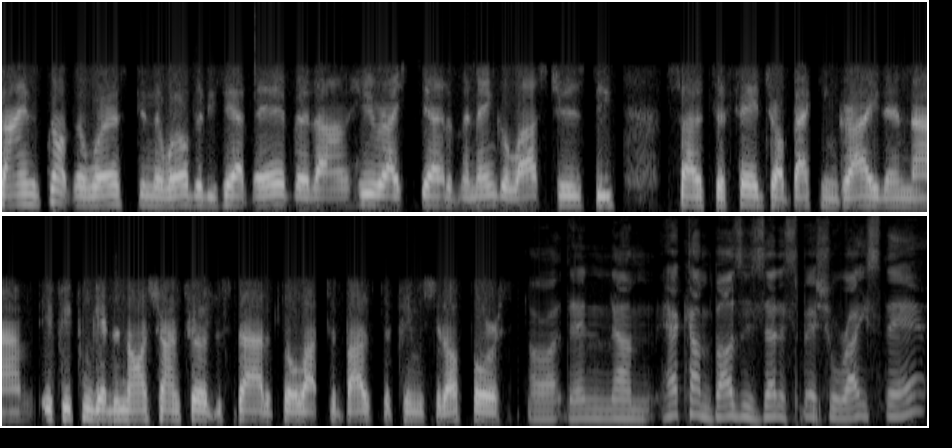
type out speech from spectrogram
same. It's not the worst in the world that he's out there, but um, he raced out at Menangle last Tuesday, so it's a fair drop back in grade. And um, if you can get a nice run through at the start, it's all up to Buzz to finish it off for us. All right, then. Um, how come Buzz? Is that a special race there?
